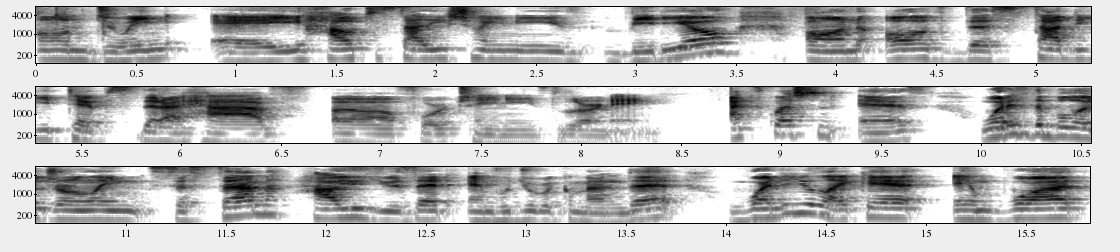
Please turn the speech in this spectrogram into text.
on doing a how to study Chinese video on all of the study tips that I have uh, for Chinese learning. Next question is, what is the bullet journaling system, how you use it, and would you recommend it? Why do you like it, and what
